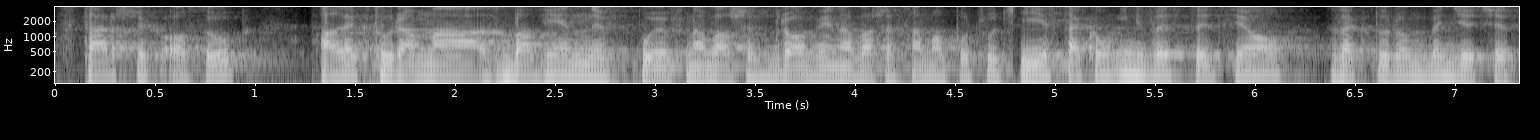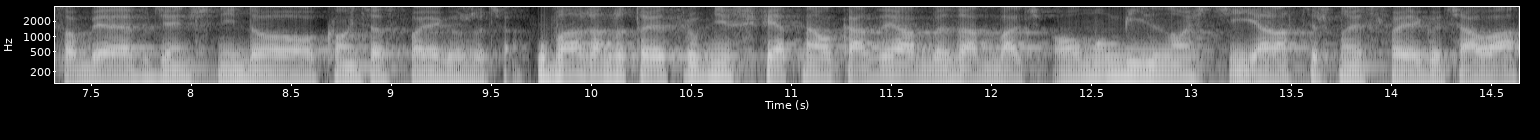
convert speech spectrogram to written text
starszych osób, ale która ma zbawienny wpływ na Wasze zdrowie, na Wasze samopoczucie i jest taką inwestycją, za którą będziecie sobie wdzięczni do końca swojego życia. Uważam, że to jest również świetna okazja, aby zadbać o mobilność i elastyczność swojego ciała,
